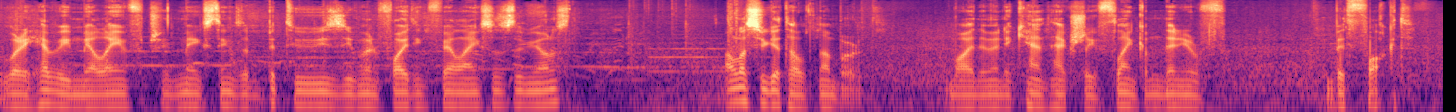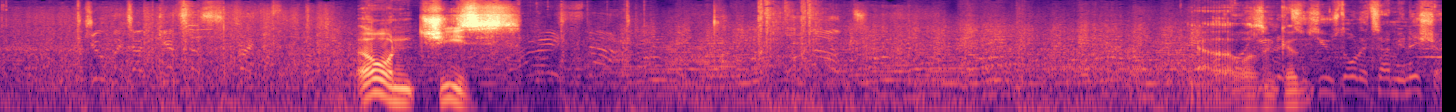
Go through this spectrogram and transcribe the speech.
very heavy melee infantry, it makes things a bit too easy when fighting phalanxes, to be honest. Unless you get outnumbered by them and you can't actually flank them, then you're f- a bit fucked. Jupiter gives us strength! Oh, jeez. Yeah, that wasn't good. Has used all its ammunition.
